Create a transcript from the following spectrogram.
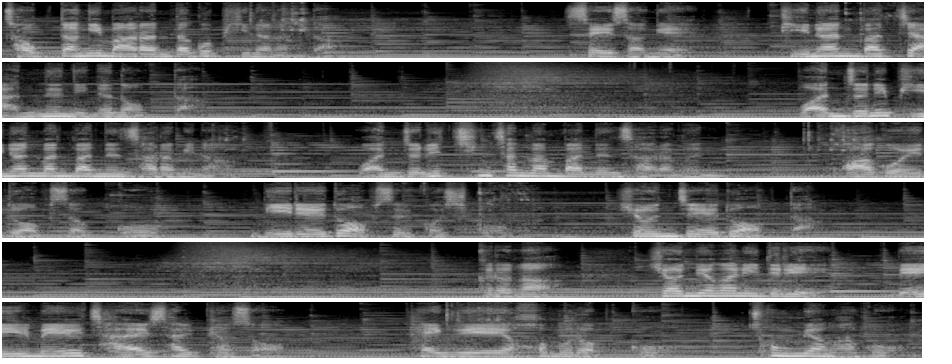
적당히 말한다고 비난한다. 세상에 비난받지 않는 이는 없다. 완전히 비난만 받는 사람이나 완전히 칭찬만 받는 사람은 과거에도 없었고 미래에도 없을 것이고 현재에도 없다. 그러나 현명한 이들이 매일매일 잘 살펴서 행위에 허물없고 총명하고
